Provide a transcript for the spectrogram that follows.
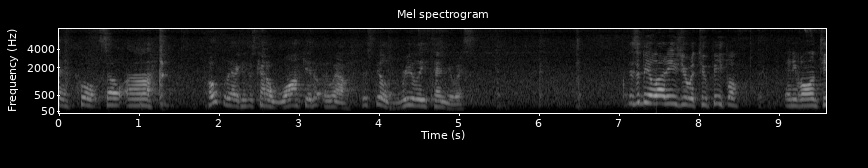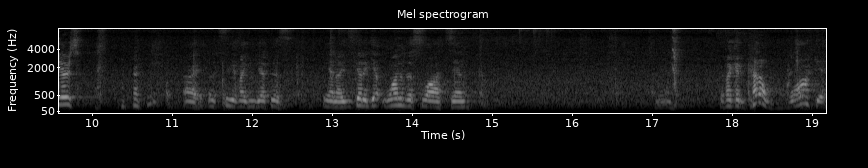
Okay, cool. So uh, hopefully I can just kind of walk it. Wow, this feels really tenuous. This would be a lot easier with two people. Any volunteers? All right, let's see if I can get this in. I just got to get one of the slots in. If I could kind of walk it,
